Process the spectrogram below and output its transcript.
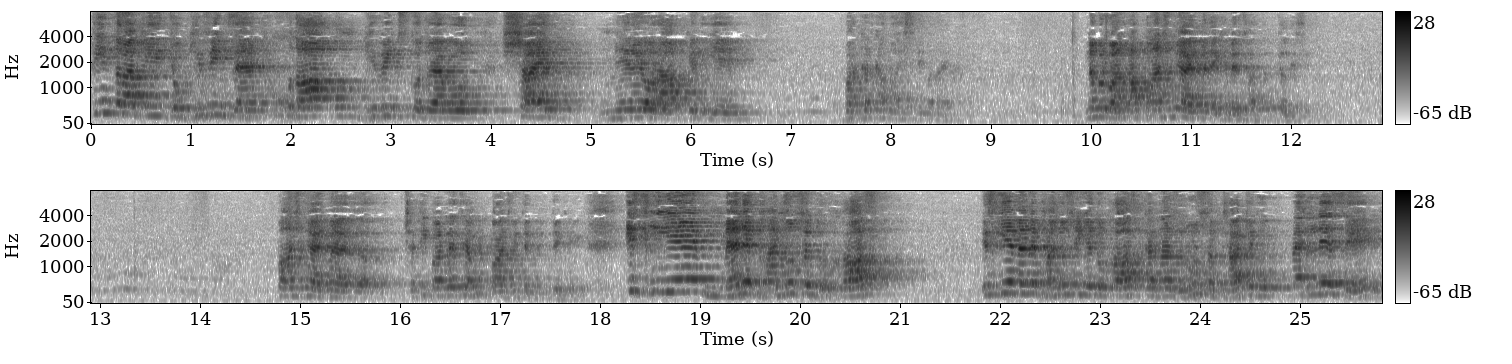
تین طرح کی جو گیونگز ہیں، خدا ان گیونگز کو جو ہے وہ شاید میرے اور آپ کے لیے برکت کا باعث نہیں بنائے گا۔ نمبر ون آپ پانچویں آیت میں دیکھیں میرے ساتھ، جلدی سے۔ پانچویں آیت میں چھٹی پڑھ رہے تھے ہم، پانچویں تک دیکھیں گے۔ اس لیے میں نے بھائیوں سے درخواست، اس لیے میں نے بھائیوں سے یہ درخواست کرنا ضرور سمجھا کہ وہ پہلے سے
